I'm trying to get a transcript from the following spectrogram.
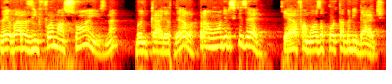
levar as informações né, bancárias dela para onde eles quiserem, que é a famosa portabilidade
